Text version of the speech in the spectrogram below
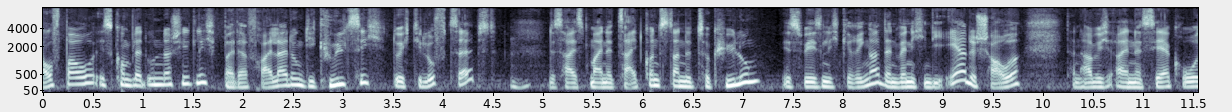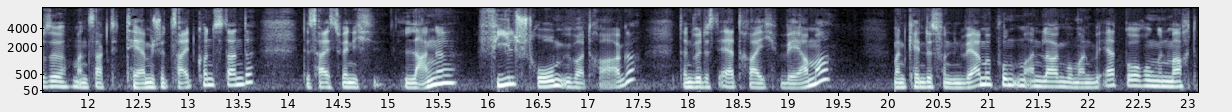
Aufbau ist komplett unterschiedlich. Bei der Freileitung, die kühlt sich durch die Luft selbst. Mhm. Das heißt, meine Zeitkonstante zur Kühlung ist wesentlich geringer, denn wenn ich in die Erde schaue, dann habe ich eine sehr große, man sagt, thermische Zeitkonstante. Das heißt, wenn ich lange viel Strom übertrage, dann wird das Erdreich wärmer. Man kennt es von den Wärmepumpenanlagen, wo man Erdbohrungen macht.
